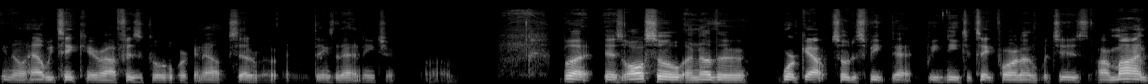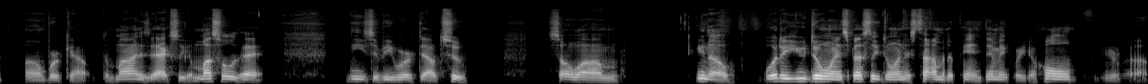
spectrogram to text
you know how we take care of our physical, working out, etc., and things of that nature. Um, but there's also another workout, so to speak, that we need to take part of, which is our mind uh, workout. The mind is actually a muscle that needs to be worked out too. So, um, you know, what are you doing, especially during this time of the pandemic where you're home, you're, uh,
